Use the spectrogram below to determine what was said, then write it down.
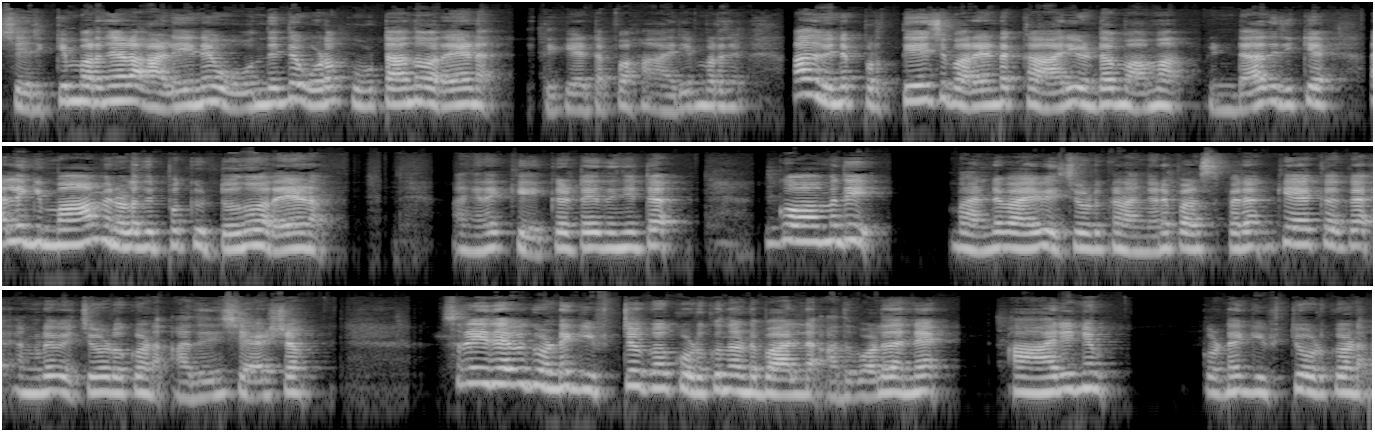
ശരിക്കും പറഞ്ഞാൽ അളിയനെ ഓന്തിന്റെ കൂടെ കൂട്ടാന്ന് പറയണേ. ഇത് കേട്ടപ്പോ ആര്യം പറഞ്ഞു അത് പിന്നെ പ്രത്യേകിച്ച് പറയേണ്ട കാര്യമുണ്ടോ മാമ? മിണ്ടാതിരിക്കുക അല്ലെങ്കിൽ മാമനുള്ളത് ഇപ്പൊ കിട്ടുമെന്ന് പറയണം. അങ്ങനെ കേക്കട്ടെ കട്ട് ചെയ്തിട്ട് ഗോമതി വായി വെച്ചു കൊടുക്കണം. അങ്ങനെ പരസ്പരം കേക്കൊക്കെ അങ്ങോട്ട് വെച്ചു കൊടുക്കണം അതിനുശേഷം ശ്രീദേവി കൊണ്ട് ഗിഫ്റ്റ് ഒക്കെ കൊടുക്കുന്നുണ്ട് ബാലിന്. അതുപോലെ തന്നെ ആരിനും കൊണ്ട് ഗിഫ്റ്റ് കൊടുക്കണം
